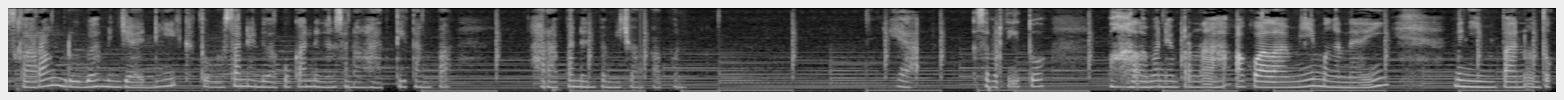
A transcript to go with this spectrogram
sekarang berubah menjadi ketulusan yang dilakukan dengan senang hati tanpa harapan dan pemicu apa pun. Ya, seperti itu pengalaman yang pernah aku alami mengenai menyimpan untuk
